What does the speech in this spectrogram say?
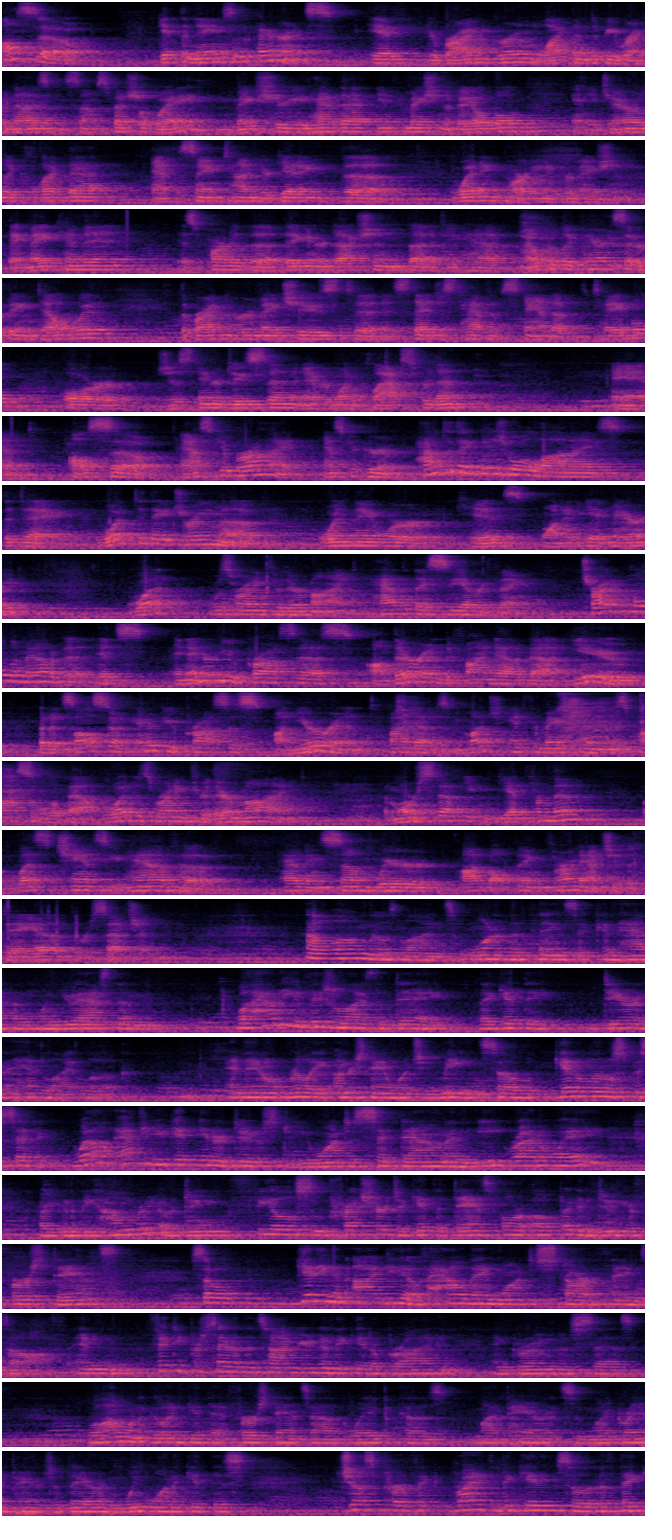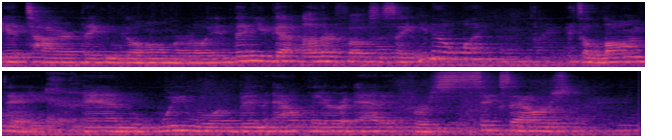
Also, get the names of the parents. If your bride and groom would like them to be recognized in some special way, make sure you have that information available, and you generally collect that at the same time you're getting the wedding party information. They may come in as part of the big introduction, but if you have elderly parents that are being dealt with, the bride and groom may choose to instead just have them stand up at the table or just introduce them and everyone claps for them. And also, ask your bride, ask your groom, how do they visualize the day? What did they dream of when they were kids, wanted to get married? What was running through their mind? How did they see everything? Try to pull them out of it. It's an interview process on their end to find out about you, but it's also an interview process on your end to find out as much information as possible about what is running through their mind. The more stuff you can get from them, the less chance you have of having some weird oddball thing thrown at you the day of the reception. Now, along those lines, one of the things that can happen when you ask them, well, how do you visualize the day? They get the deer in the headlight look and they don't really understand what you mean. So get a little specific. Well, after you get introduced, do you want to sit down and eat right away? Are you going to be hungry or do you feel some pressure to get the dance floor open and do your first dance? So getting an idea of how they want to start things off. And 50% of the time you're going to get a bride and groom who says, well, I want to go ahead and get that first dance out of the way because my parents and my grandparents are there and we want to get this just perfect right at the beginning so that if they get tired, they can go home early. And then you've got other folks that say, you know what? It's a long day and we will have been out there at it for six hours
